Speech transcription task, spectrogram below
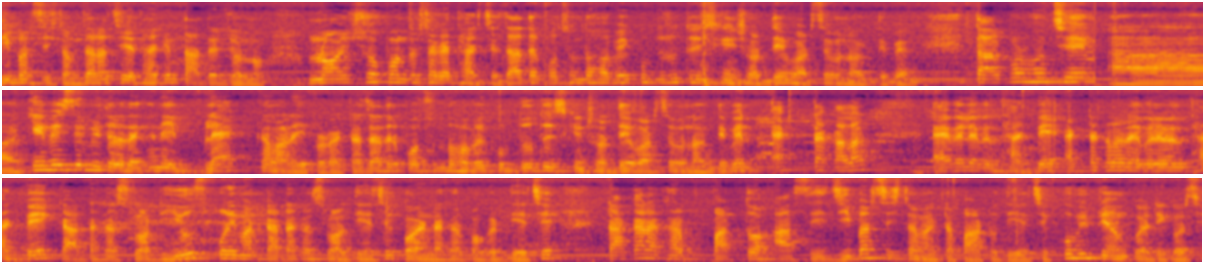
zipper system যারা চেয়ে থাকেন তাদের জন্য। নয়শো পঞ্চাশ টাকায় থাকছে। যাদের পছন্দ হবে খুব দ্রুত স্ক্রিনশট দিয়ে হোয়াটসঅ্যাপে নক দেবেন। তারপর হচ্ছে কেভাইসির ভিতরে দেখেন এই ব্ল্যাক কালার এই প্রোডাক্টটা যাদের পছন্দ হবে খুব দ্রুত স্ক্রিনশট দিয়ে হোয়াটসঅ্যাপে নক দেবেন। একটা কালার অ্যাভেলেবেল থাকবে, একটা কালার অ্যাভেলেবেল থাকবে কার্ড রাখার স্লট ইউজ পরিমাণ কার্ড রাখার স্লট দিয়েছে কয়েন রাখার পকেট দিয়েছে, টাকা রাখার পার্ট তো আসি জিপার সিস্টেম একটা পার্টও দিয়েছে, খুবই প্রিয়াম কোয়ালিটি করছে।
